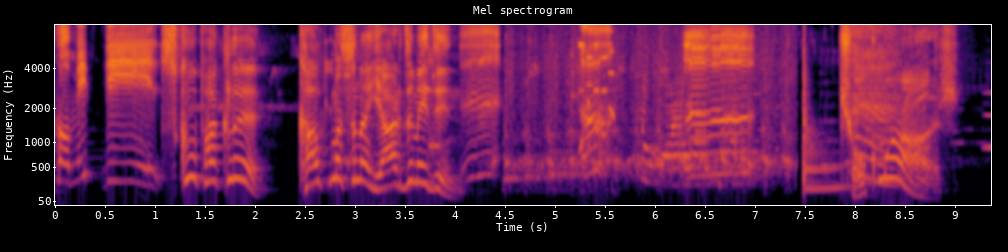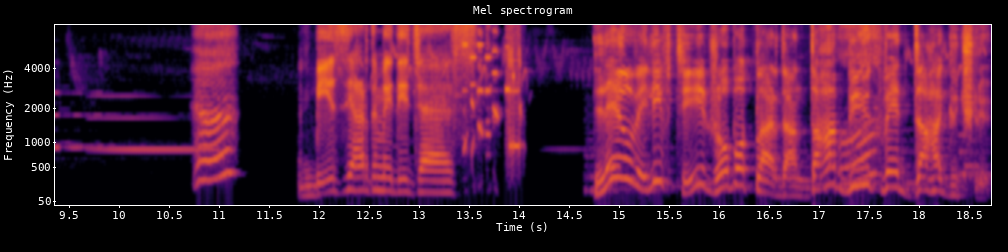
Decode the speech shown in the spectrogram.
Komik değil. Scoop haklı. Kalkmasına yardım edin. çok mu ağır? Biz yardım edeceğiz. Leo ve Lifty robotlardan daha büyük ve daha güçlü.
